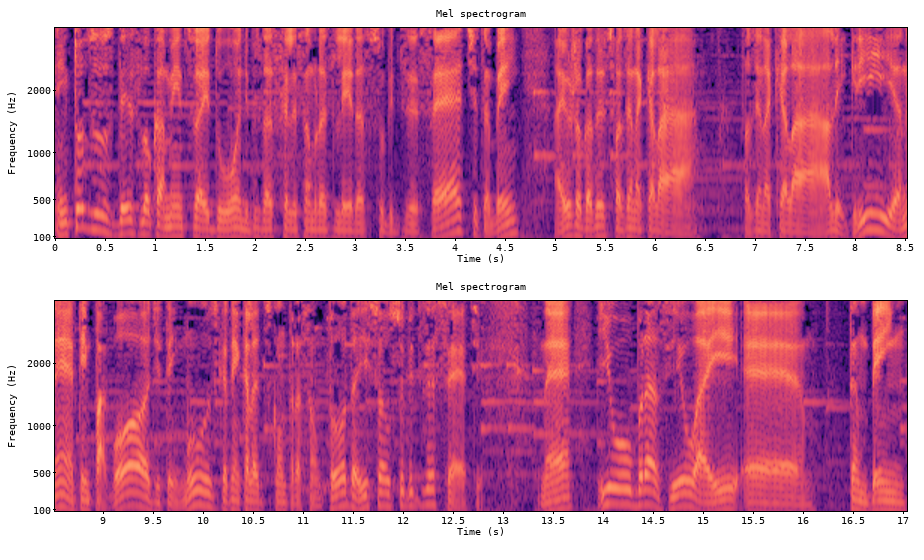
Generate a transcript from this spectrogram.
em todos os deslocamentos aí do ônibus da seleção brasileira sub-17 também, aí os jogadores fazendo aquela fazendo aquela alegria, né? Tem pagode, tem música, tem aquela descontração toda. Isso é o sub-17, né? E o Brasil aí é, também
